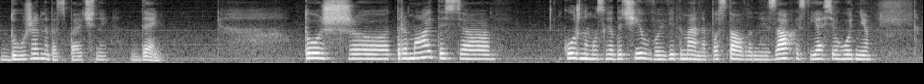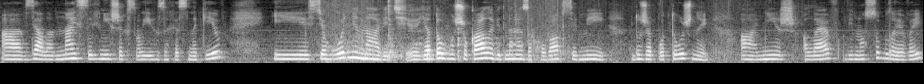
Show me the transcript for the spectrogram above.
дуже небезпечний день. Тож е, тримайтеся, кожному з глядачів від мене поставлений захист. Я сьогодні взяла найсильніших своїх захисників. І сьогодні навіть е, я довго шукала, від мене заховався мій дуже потужний ніж Лев. Він особливий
